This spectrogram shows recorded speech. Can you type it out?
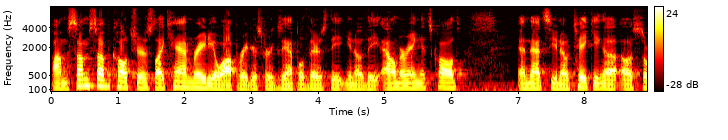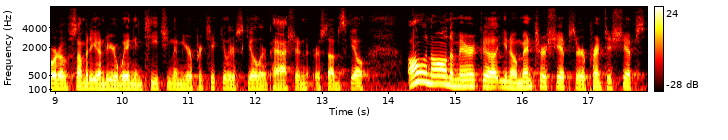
um, some subcultures, like ham radio operators, for example, there's the you know the Elmering it's called, and that's you know taking a, a sort of somebody under your wing and teaching them your particular skill or passion or sub skill. All in all, in America, you know, mentorships or apprenticeships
